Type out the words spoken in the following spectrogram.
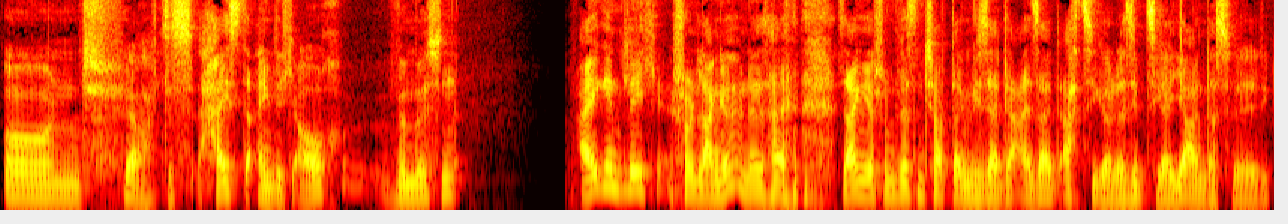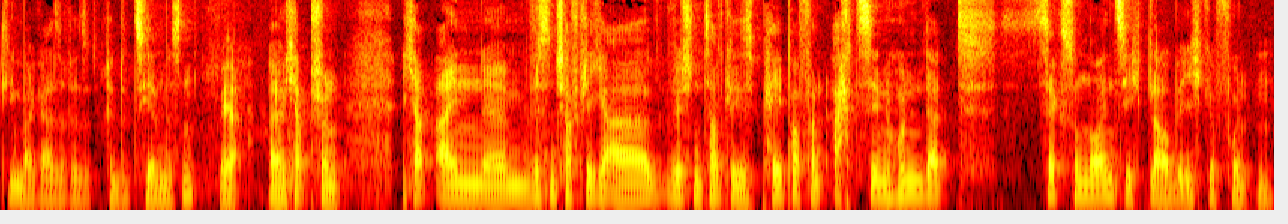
Und ja, das heißt eigentlich auch, wir müssen eigentlich schon lange, ne, sagen ja schon Wissenschaftler irgendwie seit, der, seit 80er oder 70er Jahren, dass wir die Klimagase re reduzieren müssen. Ja. Äh, ich habe schon, ich habe ein ähm, wissenschaftlicher, wissenschaftliches Paper von 1896, glaube ich, gefunden,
